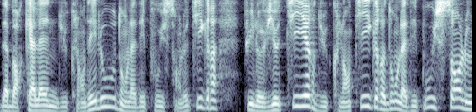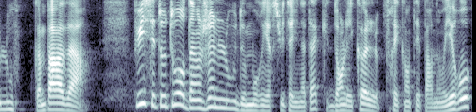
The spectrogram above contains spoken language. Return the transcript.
D'abord Kalen du clan des loups, dont la dépouille sent le tigre, puis le vieux Tyr du clan tigre, dont la dépouille sent le loup, comme par hasard. Puis c'est au tour d'un jeune loup de mourir suite à une attaque dans l'école fréquentée par nos héros,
